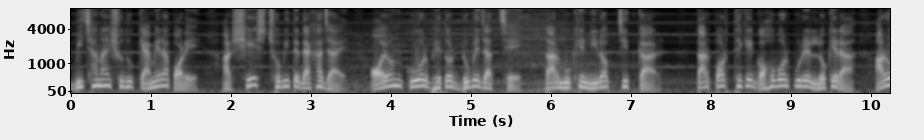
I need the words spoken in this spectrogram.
বিছানায় শুধু ক্যামেরা পড়ে আর শেষ ছবিতে দেখা যায়, অয়ন কুয়োর ভেতর ডুবে যাচ্ছে, তার মুখে নীরব চিৎকার। তারপর থেকে গহবরপুরের লোকেরা আরও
